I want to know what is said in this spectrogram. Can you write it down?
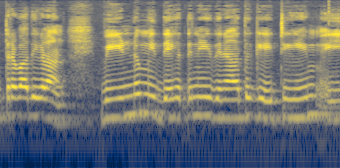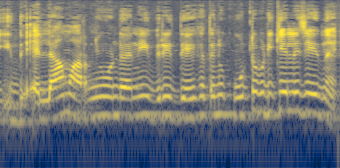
ഉത്തരവാദികളാണ്. വീണ്ടും ഇദ്ദേഹത്തിനെ ഇതിനകത്ത് കയറ്റുകയും എല്ലാം അറിഞ്ഞുകൊണ്ട് തന്നെ ഇവർ ഇദ്ദേഹത്തിന് കൂട്ടുപിടിക്കുകയല്ലേ ചെയ്യുന്നത്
